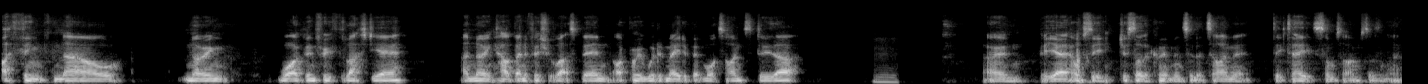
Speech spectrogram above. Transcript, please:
I think now, knowing what I've been through for the last year, and knowing how beneficial that's been, I probably would have made a bit more time to do that. Mm. Um, but yeah, obviously, just other commitments at the time it dictates sometimes, doesn't it?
